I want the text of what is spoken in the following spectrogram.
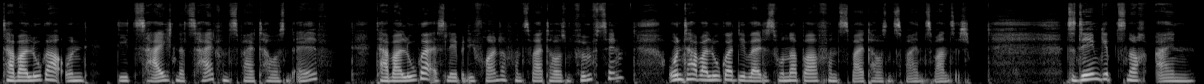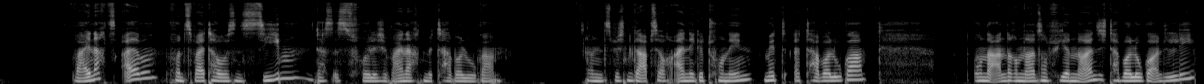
Tabaluga und die Zeichen der Zeit von 2011. Tabaluga, es lebe die Freundschaft von 2015. Und Tabaluga, die Welt ist wunderbar von 2022. Zudem gibt es noch ein Weihnachtsalbum von 2007. Das ist Fröhliche Weihnachten mit Tabaluga. Und inzwischen gab es ja auch einige Tourneen mit äh, Tabaluga. Unter anderem 1994 Tabaluga und Lilly.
